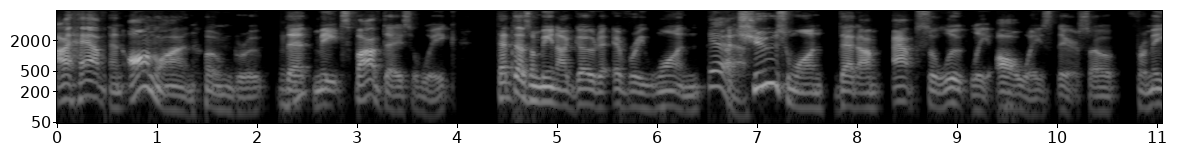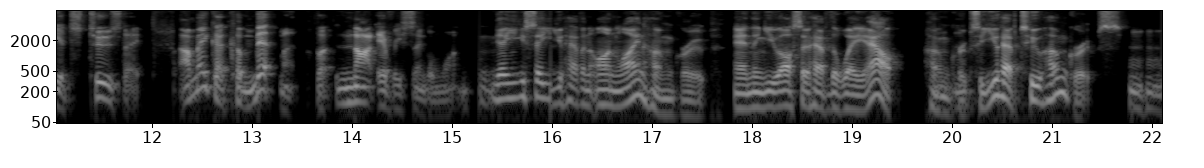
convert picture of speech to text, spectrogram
I have an online home group mm-hmm. that meets five days a week. That doesn't mean I go to every one. Yeah. I choose one that I'm absolutely always there. So for me, it's Tuesday. I make a commitment but not every single one. Now, you say you have an online home group, and then you also have the Way Out home mm-hmm. group. So you have two home groups. Mm-hmm.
